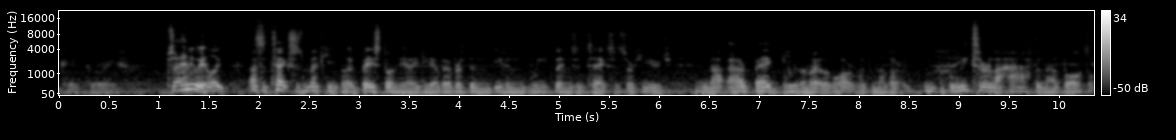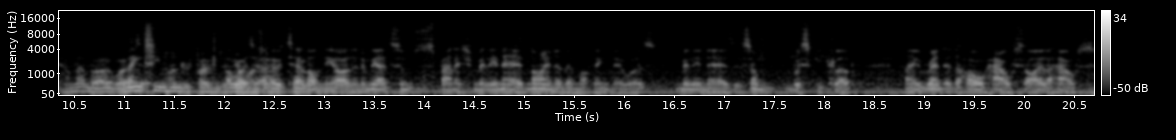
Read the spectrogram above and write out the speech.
Good. So anyway, like that's a Texas Mickey, like based on the idea of everything, even wee things in Texas are huge, and that Ardbeg blew them out of the water with another liter and a half in that bottle. I remember I worked. Nineteen hundred pounds. I worked at a hotel on the island and we had some Spanish millionaires, nine of them I think there was, millionaires at some whiskey club. And they rented the whole house, Islay House,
